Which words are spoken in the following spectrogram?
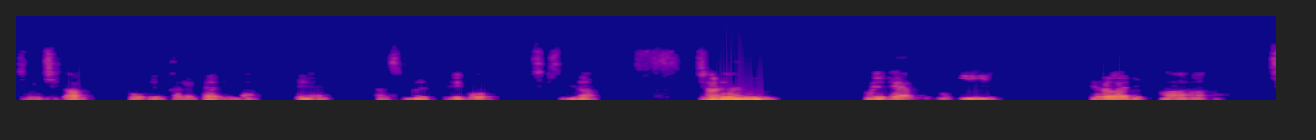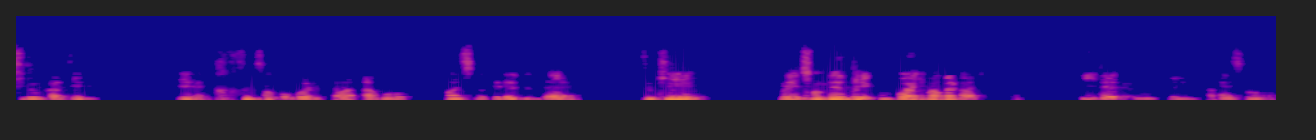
정치가 꼭 역할을 해야 된다. 이렇게 말씀을 드리고 싶습니다. 저는 우리 대한민국이 여러 가지 다 지금까지 예, 큰 성공을 해왔다고 말씀을 드렸는데 청년들이 꿈과 희망을 가지고 미래를 향해서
